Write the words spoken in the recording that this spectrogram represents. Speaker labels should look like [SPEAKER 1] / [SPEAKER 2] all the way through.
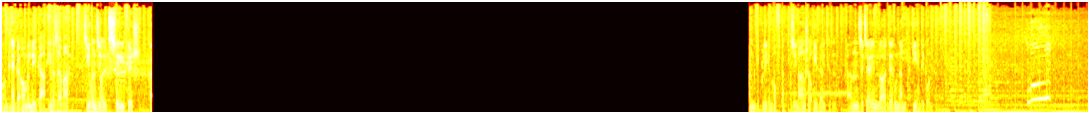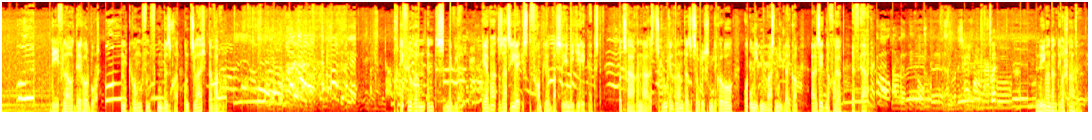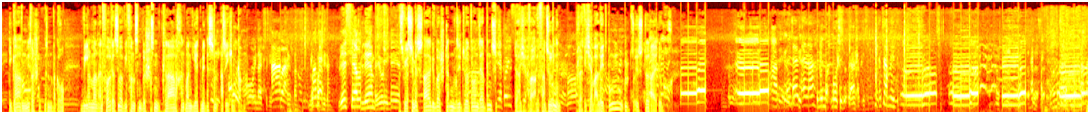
[SPEAKER 1] und kommen legal in Reservoir. Sie holen Holz, Fisch, angeblich im Auftrag brasilianischer Rivalitäten. Dann zählen Leute der UNAI die bunt. Die Flau der Korbot. Entgung fünften Besucher und zugleich der Auch die Führerin Entznevia. Er war, er ist freundlich, was ihm begegnet ist. Da es klug ineinander zwischen Dekoro und unigen weißen Niederländer, als Edner feuert, FR. Niemand an ihrer Sprache. Die garen Missverständnissen war Wie man ein Volk, das immer wie von Zen beschossen klar machen, man jet mit Essen absichern kann. Es wird Semester überstanden, Situation sehr benzig. Da ich aber angefangen zu singen. Plötzlich und ist der Teil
